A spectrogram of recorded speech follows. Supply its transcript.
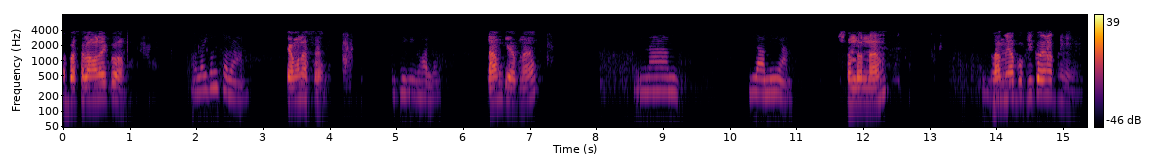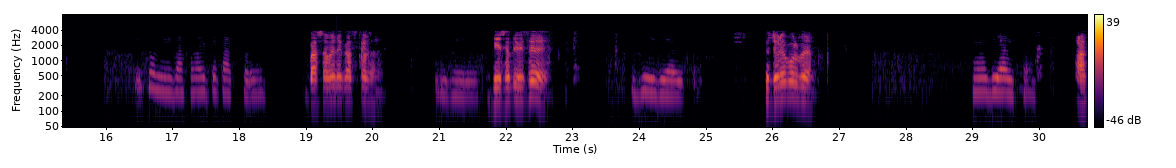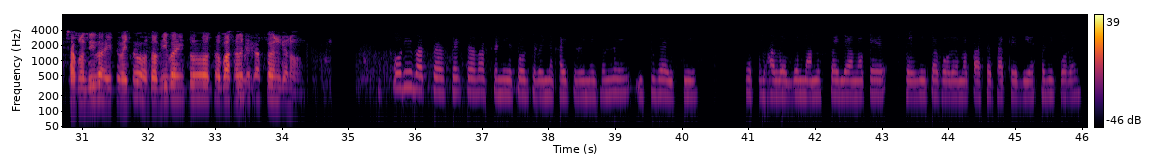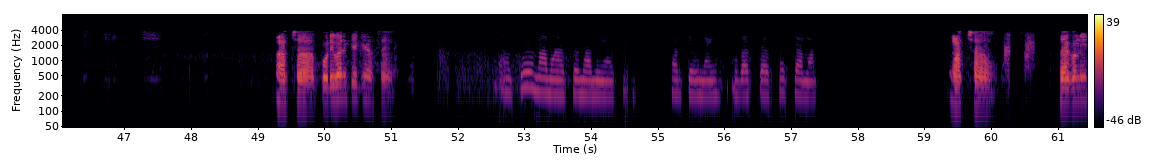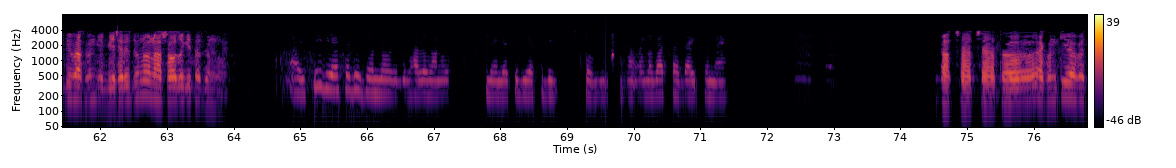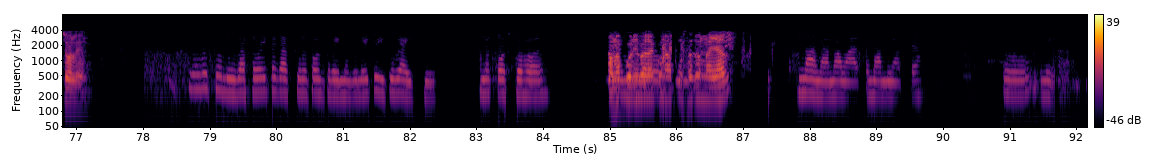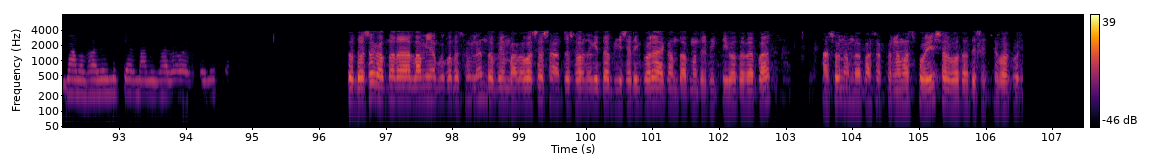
আপা আসসালামু আলাইকুম। ওয়ালাইকুম সালাম। কেমন আছেন? জি ভালো। নাম কি আপনার? নাম লামিয়া। সুন্দর নাম? লামি আপু কি করেন আপনি? কি করি বাসা বাড়িতে কাজ করি। বাসা বাড়িতে কাজ করেন? জি। বিয়ে শাদী হয়েছে? জি বিয়া হয়েছে। তো জোরে বলবেন। হ্যাঁ বিয়া হয়েছে আচ্ছা আপনার বিবাহিত হয়তো তো বিবাহিত তো বাসা বাড়িতে কাজ করেন কেন? করি বাচ্চা আছে একটা বাচ্চা নিয়ে চলতে পারি না খাইতে পারি না এই জন্যই ইচ্ছুকে আইছি এত ভালো একজন মানুষ পাইলে আমাকে সহযোগিতা করে আমার পাশে থাকে বিয়ে শাদি করে। আচ্ছা পরিবারে কে কে আছে? আছে মামা আছে মামি আছে আর কেউ নাই বাচ্চা আছে একটা আমার। আচ্ছা। তা এখন ইউটিউবে আসবেন কি বিয়ে শাদীর জন্য না সহযোগিতার জন্য? আইসি বিয়ে শাদির জন্য যদি ভালো মানুষ মেলে তো বিয়ে শাদি আমার বাচ্চার দায়িত্ব নেয়। আচ্ছা আচ্ছা। তো এখন কীভাবে চলেন? কীভাবে চলি? বাসা বাড়িতে কাজ করে চলতে পারি না বলেই তো ইউটিউবে আইসি অনেক কষ্ট হয়। আপনার পরিবারে কোনো আত্মীয় স্বজন নাই আর? না না, মামা আছে, মামি আছে। তো মামা ভালো হইলে আর মামি ভালো হয় তো। দর্শক, আপনারা লামিয়া আপুর কথা শুনলেন, তো প্রেম, ভালোবাসা, সাহায্য, সহযোগিতা, বিয়ে শাদী করা একান্ত আপনাদের ব্যক্তিগত ব্যাপার। আসুন, আমরা পাঁচ নামাজ পড়ি, সর্বদা দেশের সেবা করি।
